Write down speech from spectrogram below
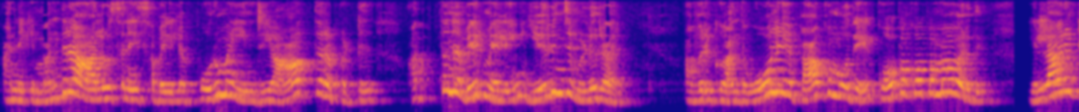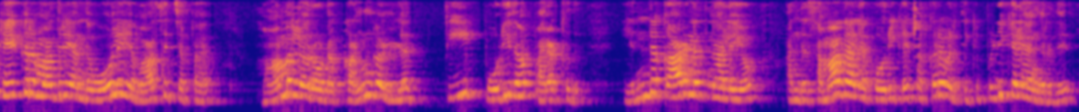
அன்னைக்கு மந்திர ஆலோசனை சபையில பொறுமையின்றி ஆத்திரப்பட்டு அத்தனை பேர் மேலேயும் எரிஞ்சு விழுறாரு. அவருக்கு அந்த ஓலையை பார்க்கும்போதே கோப கோபமா வருது. எல்லாரும் கேட்குற மாதிரி அந்த ஓலையை வாசிச்சப்ப மாமல்லரோட கண்களில் தீ பொறிதான் பறக்குது. எந்த காரணத்தினாலேயோ அந்த சமாதான கோரிக்கை சக்கரவர்த்திக்கு பிடிக்கலைங்கிறது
